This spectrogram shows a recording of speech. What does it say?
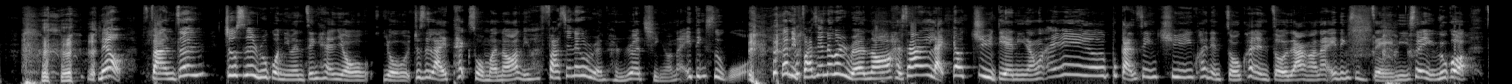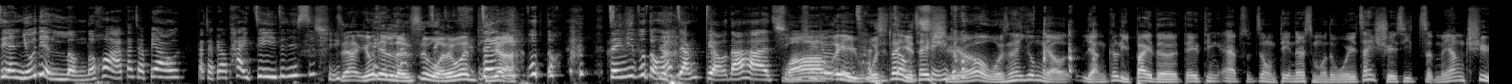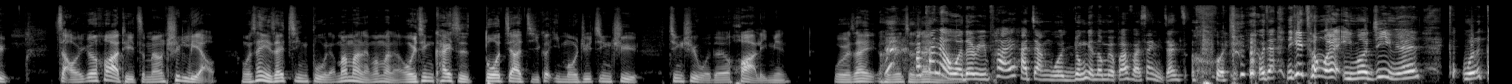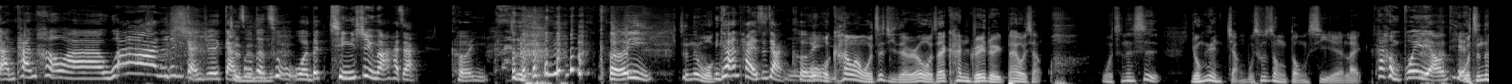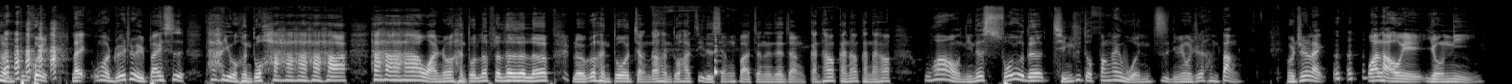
没有，反正就是如果你们今天有有就是来 text 我们哦，你会发现那个人很热情哦，那一定是我。那你发现那个人哦，好像来要据点你，然后哎呀不感兴趣，快点走，快点走这样啊，那一定是贼你。所以如果今天有点冷的话，大家不要大家不要太介意这件事情。这样有点冷是我的问题啊。不懂。等你不懂要怎样表达他的情绪，就变成我现在也在学哦，我现在用了两个礼拜的 dating apps 这种电 r 什么的，我也在学习怎么样去找一个话题，怎么样去聊。我现在也在进步了，慢慢来，慢慢来。我已经开始多加几个 emoji 进去，进去我的话里面。我在很认真。他看了我的 reply，他讲我永远都没有办法像你这样子回。我讲你可以从我的 emoji 里面，我的感叹号啊，哇的那个感觉感受得出我的情绪吗？他讲可以。可以，真的我你看他也是讲可以。我看完我自己的，然后我在看 Raider 一代，我想哇，我真的是永远讲不出这种东西耶！Like 他很不会聊天，我真的很不会。Like 哇，Raider 一代是他还有很多哈哈哈哈哈哈哈哈哈完了很多 love love love love，有个很多讲到很多他自己的想法，讲讲讲讲，感叹感叹感叹号，哇，你的所有的情绪都放在文字里面，我觉得很棒。我觉得 Like 哇老 诶，有你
